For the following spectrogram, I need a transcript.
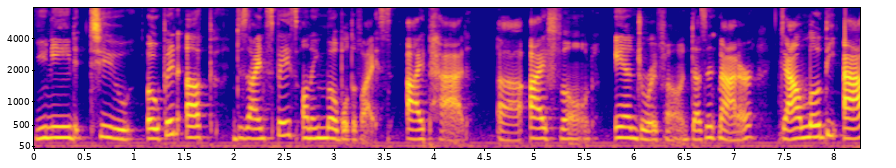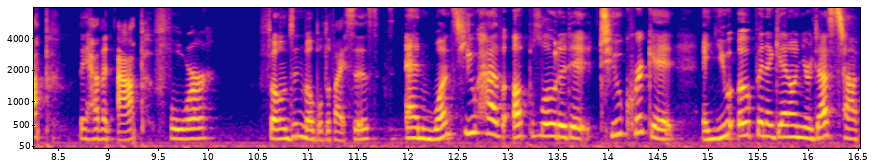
You need to open up Design Space on a mobile device, iPad, uh, iPhone, Android phone, doesn't matter. Download the app. They have an app for phones and mobile devices. And once you have uploaded it to Cricut and you open again on your desktop,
